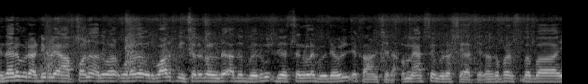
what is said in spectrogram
എന്തായാലും ഒരു അടിപൊളി ആപ്പാണ് അത് കൂടാതെ ഒരുപാട് ഫീച്ചറുകളുണ്ട് അത് വരും ദിവസങ്ങളിലെ വീഡിയോയിൽ കാണിച്ചു തരാം മാക്സിമം വീഡിയോ ഷെയർ ചെയ്യാം. Okay bye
